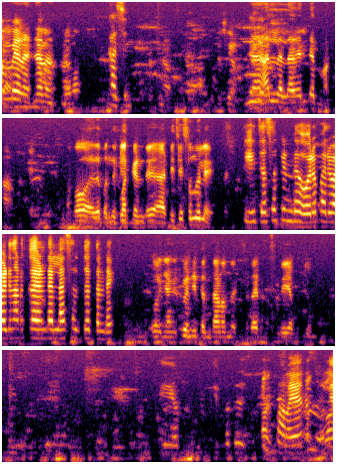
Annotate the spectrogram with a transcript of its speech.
അമ്മയാണ് കസിൻ. അല്ലല്ല എന്റെ അപ്പോ ബന്ധുക്കളൊക്കെ ഉണ്ട്? ടീച്ചേഴ്സ് ഒന്നുമില്ലേ? ടീച്ചേഴ്സ് ഒക്കെ ഉണ്ട്. ഓരോ പരിപാടി നടക്കാറുണ്ട് എല്ലാ സ്ഥലത്തും എത്തണ്ടേ? ഞങ്ങൾക്ക് വേണ്ടിട്ട് എന്താണെന്ന് ചെയ്യാൻ പറ്റുമോ? പറയാനൊന്നുമില്ല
